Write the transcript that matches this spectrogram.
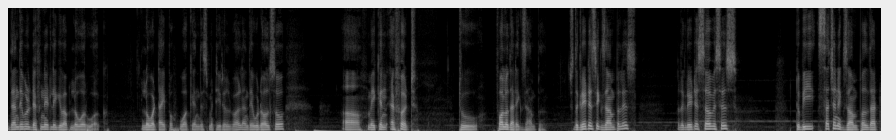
then they will definitely give up lower work, lower type of work in this material world, and they would also uh, make an effort to follow that example. So, the greatest example is, the greatest service is to be such an example that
